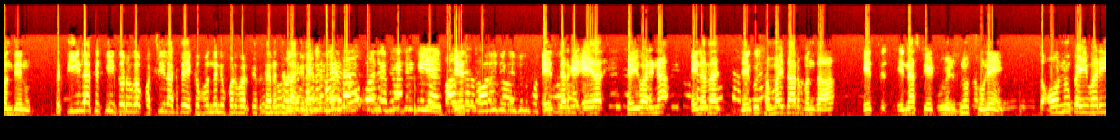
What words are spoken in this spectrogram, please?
ਬੰਦੇ ਨੂੰ। ਤੇ 30 ਲੱਖ ਕੀ ਕਰੂਗਾ? 25 ਲੱਖ ਤੇ ਇੱਕ ਬੰਦੇ ਨੂੰ ਪਰਿਵਰਤਿਤ ਕਰਨ 'ਚ ਲੱਗ ਰਿਹਾ। ਇਸ ਕਰਕੇ ਇਹ ਕਈ ਵਾਰੀ ਨਾ ਇਹਨਾਂ ਦਾ ਜੇ ਕੋਈ ਸਮਝਦਾਰ ਬੰਦਾ ਇਹਨਾਂ ਸਟੇਟਮੈਂਟਸ ਨੂੰ ਸੁਣੇ, ਤਾਂ ਉਹਨੂੰ ਕਈ ਵਾਰੀ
